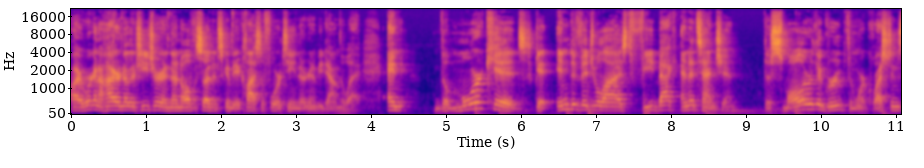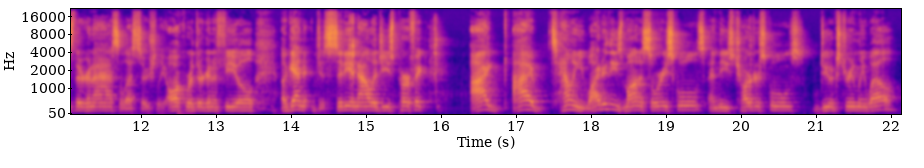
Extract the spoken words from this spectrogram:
all right, we're going to hire another teacher, and then all of a sudden it's going to be a class of 14. They're going to be down the way. And the more kids get individualized feedback and attention, the smaller the group, the more questions they're going to ask, the less socially awkward they're going to feel. Again, just city analogy is perfect. I I'm telling you, why do these Montessori schools and these charter schools do extremely well?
